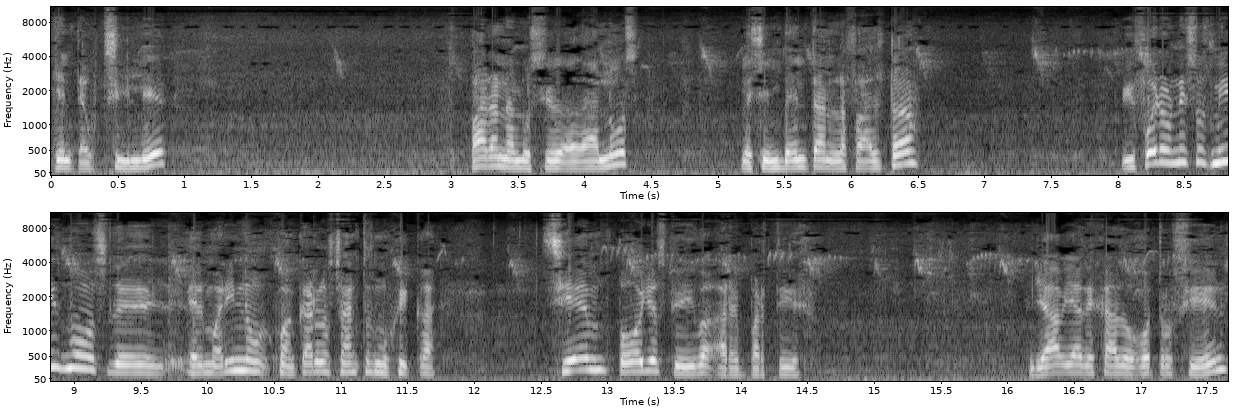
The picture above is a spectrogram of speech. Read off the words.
quien te auxilie. Paran a los ciudadanos, les inventan la falta y fueron esos mismos del marino Juan Carlos Santos Mujica. 100 pollos que iba a repartir. Ya había dejado otros 100.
